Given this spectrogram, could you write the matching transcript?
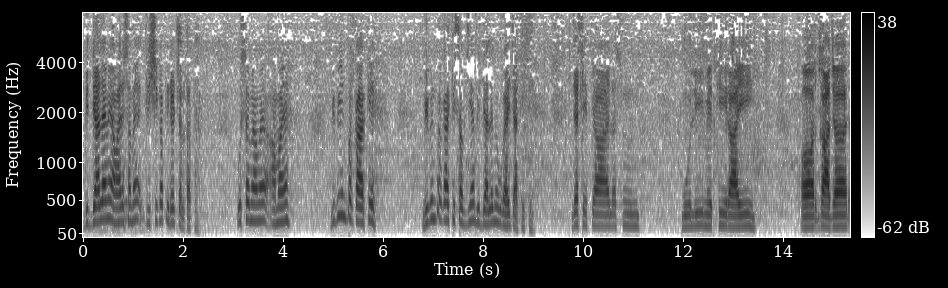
विद्यालय में हमारे समय कृषि का पीरियड चलता था। उस समय हमें हमें विभिन्न प्रकार के विभिन्न प्रकार की सब्ज़ियाँ विद्यालय में उगाई जाती थी। जैसे प्याज लहसुन मूली मेथी राई और गाजर।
